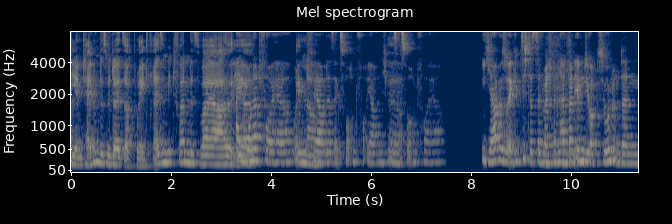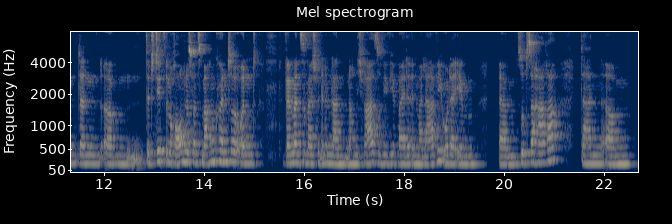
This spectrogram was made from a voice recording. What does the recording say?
die Entscheidung, dass wir da jetzt auf Projektreise mitfahren, das war ja eher... Ein Monat vorher genau. ungefähr oder sechs Wochen vorher, ja, nicht mehr ja. sechs Wochen vorher. Ja, aber so ergibt sich das dann manchmal. Dann hat man eben die Option und dann, dann, ähm, dann steht es im Raum, dass man es machen könnte. Und wenn man zum Beispiel in einem Land noch nicht war, so wie wir beide in Malawi oder eben ähm, Subsahara, dann ähm,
